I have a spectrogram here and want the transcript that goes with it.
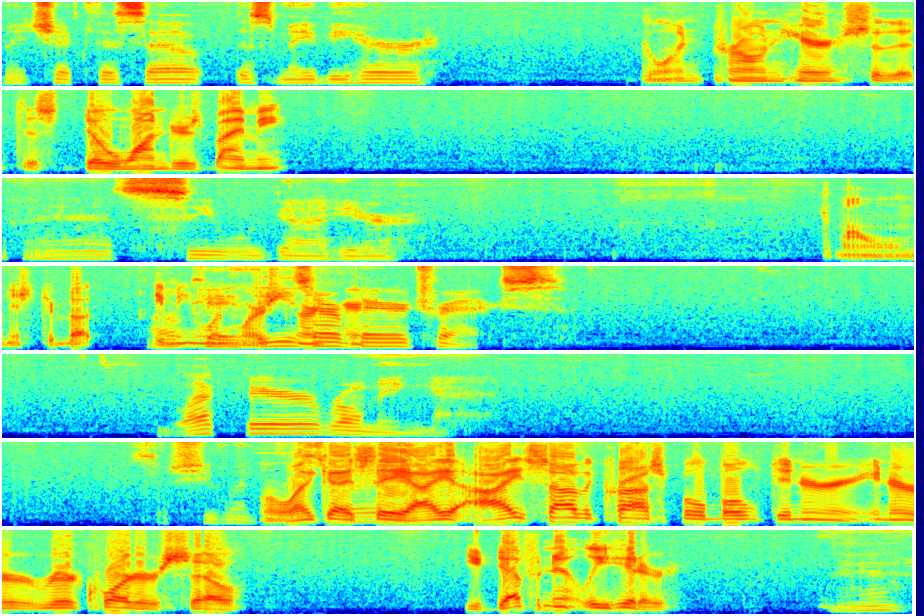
Let me check this out. This may be her. Going prone here so that this doe wanders by me. Let's see what we got here. Come on, Mr. Buck. Give me one okay, more these are here. bear tracks. Black bear roaming. So she went. Well, like I say, I I saw the crossbow bolt in her in her rear quarter, so you definitely hit her. Yeah.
